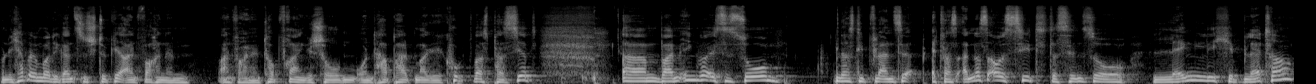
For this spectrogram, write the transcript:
Und ich habe immer die ganzen Stücke einfach in den, einfach in den Topf reingeschoben und habe halt mal geguckt, was passiert. Ähm, beim Ingwer ist es so, dass die Pflanze etwas anders aussieht. Das sind so längliche Blätter.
